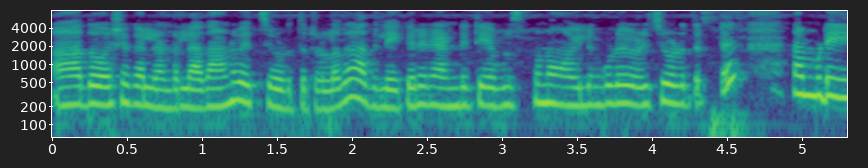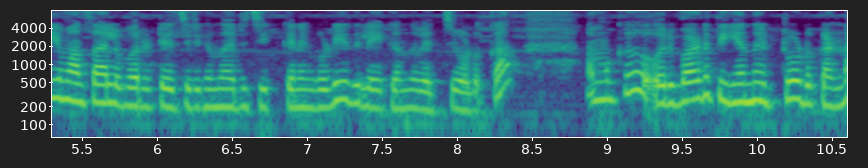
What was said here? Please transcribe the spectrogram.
ആ ദോശക്കല്ലുണ്ടല്ലോ അതാണ് വെച്ച് കൊടുത്തിട്ടുള്ളത്. അതിലേക്കൊരു രണ്ട് ടേബിൾ സ്പൂൺ ഓയിലും കൂടി ഒഴിച്ച് കൊടുത്തിട്ട് നമ്മുടെ ഈ മസാല പുരട്ടി വെച്ചിരിക്കുന്ന ഒരു ചിക്കനും കൂടി ഇതിലേക്കൊന്ന് വെച്ച് കൊടുക്കാം. നമുക്ക് ഒരുപാട് തീയൊന്നും ഇട്ട് കൊടുക്കണ്ട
